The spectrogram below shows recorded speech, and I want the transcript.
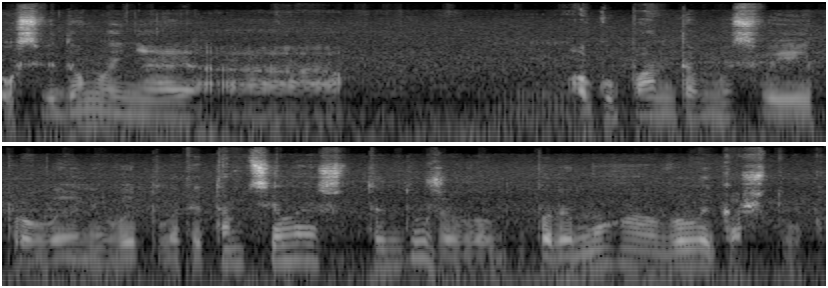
усвідомлення окупантами своєї провини, виплати. Там ціле це дуже перемога велика штука.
